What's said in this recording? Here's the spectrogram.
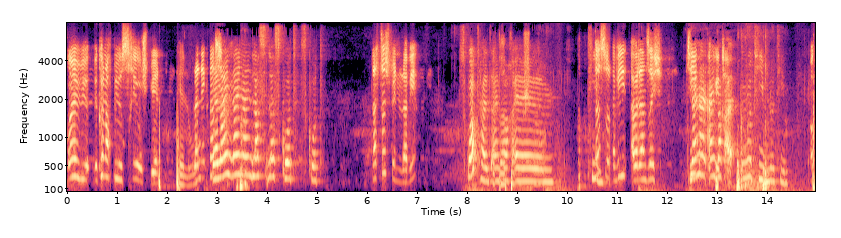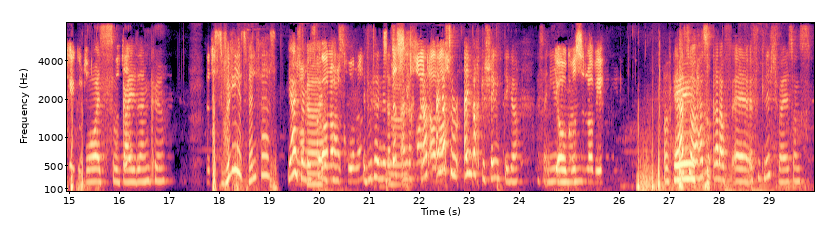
wollen wir, wir können auch Bios Trio spielen. Hello? Oder Niklas? Ja, nein, nein, nein, lass, lass Squad. Squad. Lass das spielen, oder wie? Squad halt einfach. Ähm, Team. Das oder wie? Aber dann soll ich. Team? Nein, nein, Okay, einfach äh, nur Team, nur Team. Okay, gut. Boah, es ist so geil, danke. Bitte. Ist das wirklich jetzt Belfast? Ja, ich habe jetzt auch noch eine. Krone. Der tut halt mir das, Das einfach, grad, einfach so einfach geschenkt, Digga. Was ein Jo, Ehrenmann. große Lobby. Was Äh, hast du, hast du gerade auf äh, öffentlich, weil sonst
